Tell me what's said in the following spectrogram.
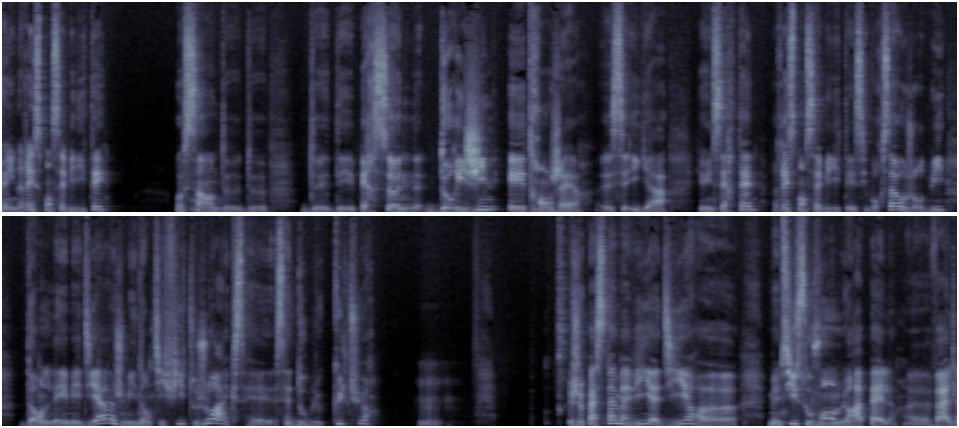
qu'il y a une responsabilité au sein de, de- de- des personnes d'origine étrangère. Il y, a, il y a une certaine responsabilité. C'est pour ça, aujourd'hui, dans les médias, je m'identifie toujours avec ce- cette double culture. Mm. Je passe pas ma vie à dire, euh, même si souvent on me le rappelle, euh, Valls,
